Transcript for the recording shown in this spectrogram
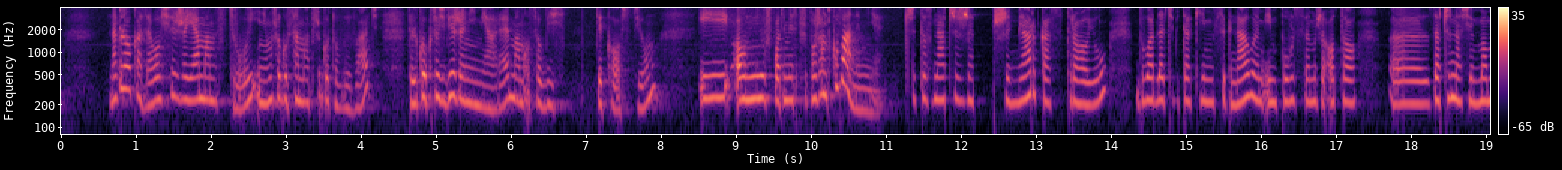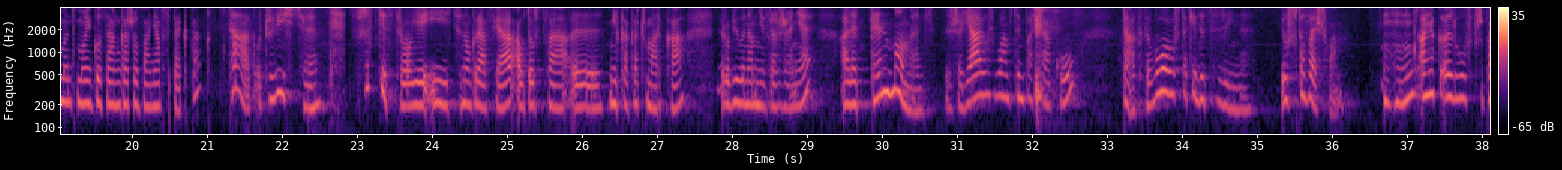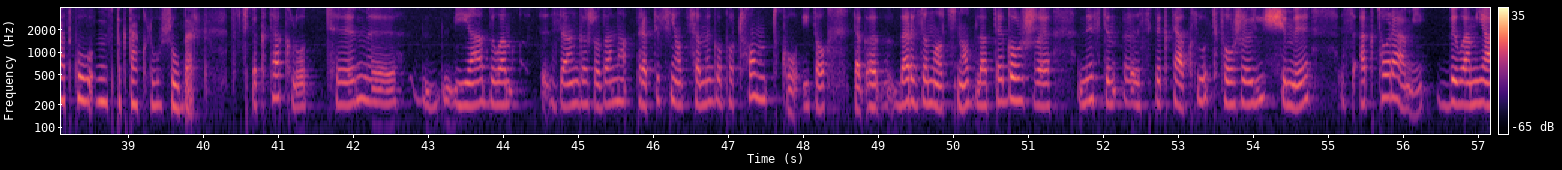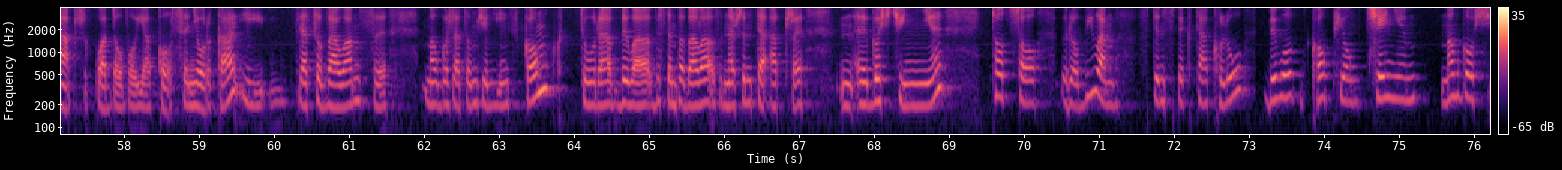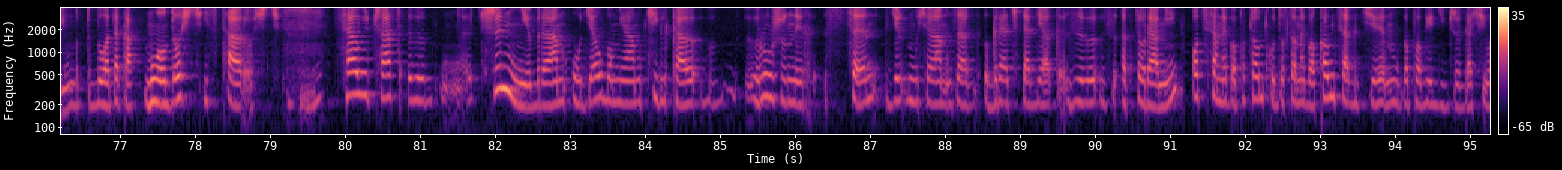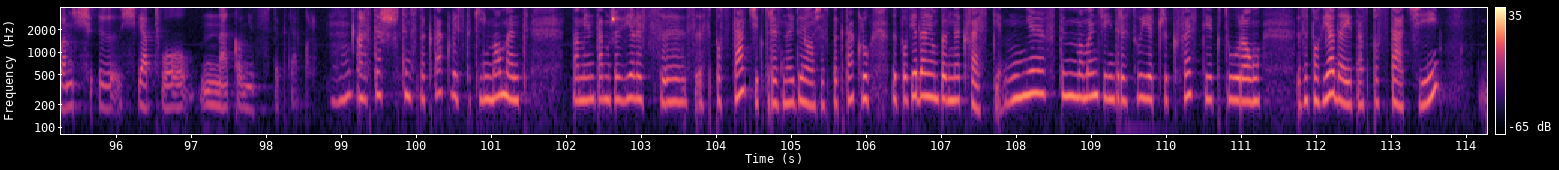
nagle okazało się, że ja mam strój i nie muszę go sama przygotowywać, tylko ktoś bierze mi miarę, mam osobisty kostium i on już potem jest przyporządkowany mnie. Czy to znaczy, że przymiarka stroju była dla ciebie takim sygnałem, impulsem, że oto e, zaczyna się moment mojego zaangażowania w spektakl? Tak, oczywiście. Wszystkie stroje i scenografia autorstwa y, Mirka Kaczmarka robiły na mnie wrażenie, Ale ten moment, że ja już byłam w tym pasiaku, tak, to było już takie decyzyjne. Już w to weszłam. Mhm. A jak Elu w przypadku mm, spektaklu Schubert? W spektaklu tym y, ja byłam zaangażowana praktycznie od samego początku i to tak e, bardzo mocno, dlatego że my w tym e, spektaklu tworzyliśmy z aktorami. Byłam ja przykładowo jako seniorka i pracowałam z Małgorzatą Zielińską, która była, występowała w naszym teatrze e, gościnnie. To, co robiłam w tym spektaklu, było kopią, cieniem Małgosi, bo to była taka młodość i starość. Mhm. Cały czas y, czynnie brałam udział, bo miałam kilka różnych scen, gdzie musiałam zagrać tak jak z, z, aktorami. Od samego początku do samego końca, gdzie mogę powiedzieć, że gasiłam światło na koniec spektaklu. Mhm, ale też w tym spektaklu jest taki moment, Pamiętam, że wiele z, z, postaci, które znajdują się w spektaklu, wypowiadają pewne kwestie. Mnie w tym momencie interesuje, czy kwestię, którą wypowiada jedna z postaci,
